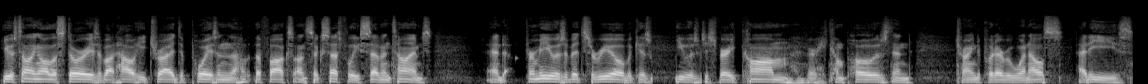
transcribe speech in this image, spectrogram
he was telling all the stories about how he tried to poison the, the fox unsuccessfully seven times. And for me, it was a bit surreal because he was just very calm, very composed, and trying to put everyone else at ease.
